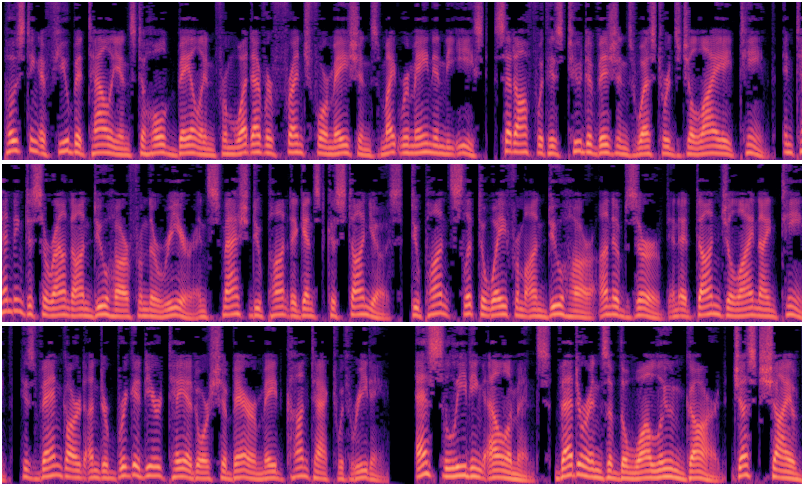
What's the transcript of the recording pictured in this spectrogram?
posting a few battalions to hold Bailén from whatever French formations might remain in the east, set off with his two divisions westwards July 18, intending to surround Andújar from the rear and smash Dupont against Castaños. Dupont slipped away from Andújar unobserved and at dawn July 19, his vanguard under Brigadier Théodore Chabert made contact with Reding. S leading elements veterans of the Walloon Guard just shy of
